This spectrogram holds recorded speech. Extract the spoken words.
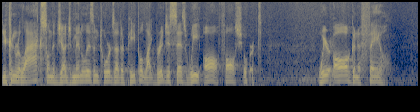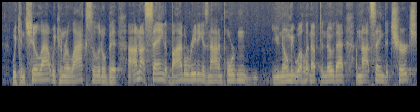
You can relax on the judgmentalism towards other people. Like Bridges says, we all fall short. We're all going to fail. We can chill out, we can relax a little bit. I'm not saying that Bible reading is not important. You know me well enough to know that. I'm not saying that church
